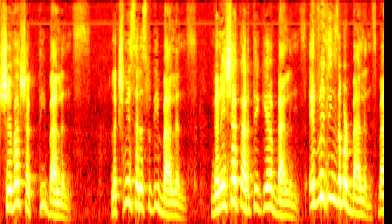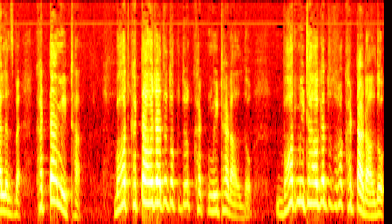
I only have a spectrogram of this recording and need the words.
Shiv Shakti balance Lakshmi Saraswati balance Ganesha Kartikeya balance everything is about balance balance खट्टा मीठा बहुत खट्टा हो जाता तो, तो मीठा डाल दो। बहुत मीठा हो गया तो थोड़ा खट्टा डाल दो।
